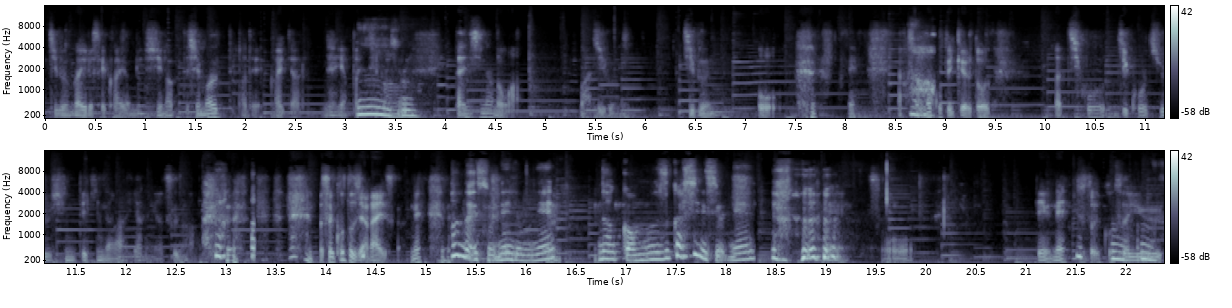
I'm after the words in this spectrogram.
自分がいる世界を見失ってしまうってまで書いてあるんでね、やっぱうんうん。り一番大事なのは、まあ、自分、自分を、ね、なんかそんなこと言ってると、自己自己中心的な嫌なやつが。そういうことじゃないですからね。わかんないですよね でもね、なんか難しいですよね。ねそう。っていうね、ちょっとそういう、う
